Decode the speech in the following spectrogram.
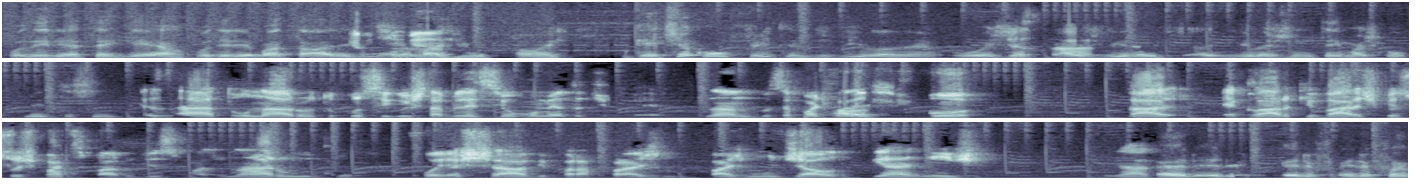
poderia ter guerra, poderia batalha, Tinha tinha momento. mais missões, porque tinha conflito entre vila, né? Hoje Exato. as vilas, as vilas não tem mais conflito, assim. Exato, o Naruto conseguiu estabelecer um momento de. Mano, você pode falar Mas- assim, pô. É claro que várias pessoas participaram disso, mas o Naruto foi a chave para a paz, paz mundial do Guerra Ninja. tá? É, ele, ele, ele foi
